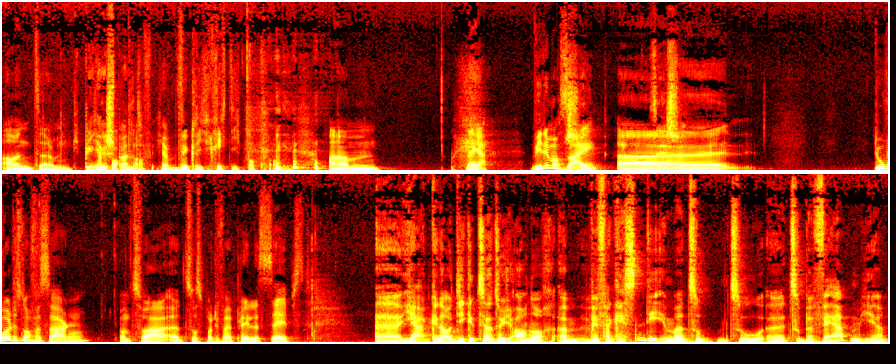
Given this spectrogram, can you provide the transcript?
Und ähm, ich, bin hab Bock gespannt. drauf. Ich habe wirklich richtig Bock drauf. ähm, naja, wie dem auch sei, äh, du wolltest noch was sagen. Und zwar äh, zur Spotify-Playlist selbst. Äh, ja, genau, die gibt's natürlich auch noch. Ähm, wir vergessen die immer zu, zu, äh, zu bewerben hier.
